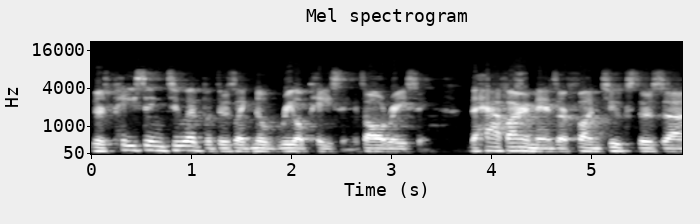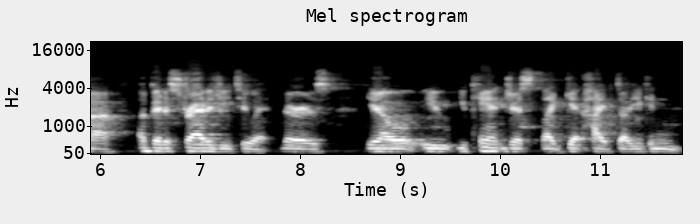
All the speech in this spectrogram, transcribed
there's pacing to it, but there's like no real pacing. It's all racing. The half Ironmans are fun too because there's uh, a bit of strategy to it. There's you know you you can't just like get hyped up. You can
